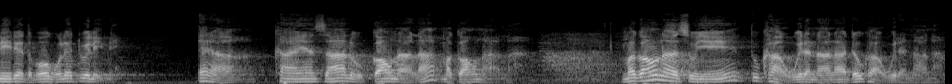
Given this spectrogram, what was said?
နေတဲ့သဘောကိုလည်းတွေ့လိမ့်မယ်အဲ့ဒါခံရစားလို့ကောင်းတာလားမကောင်းတာလားမကောင်းတာဆိုရင်ဒုက္ခဝေဒနာလားဒုက္ခဝေဒနာလား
